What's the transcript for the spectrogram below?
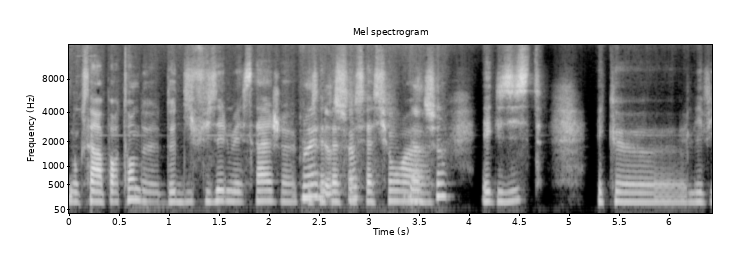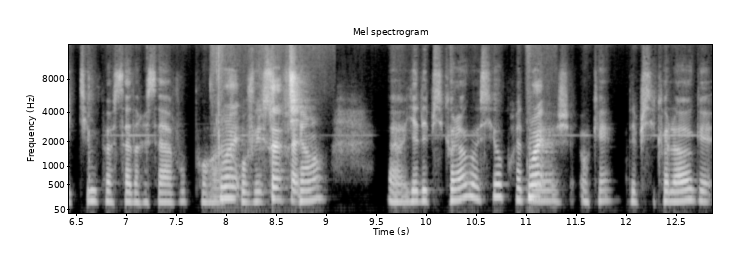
Donc c'est important de, diffuser le message que cette association existe et que les victimes peuvent s'adresser à vous pour trouver soutien. Il y a des psychologues aussi auprès de. Ok, des psychologues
